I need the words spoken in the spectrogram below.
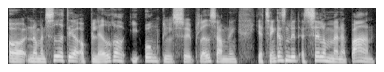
Og når man sidder der og bladrer i onkels øh, pladesamling, jeg tænker sådan lidt, at selvom man er barn,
